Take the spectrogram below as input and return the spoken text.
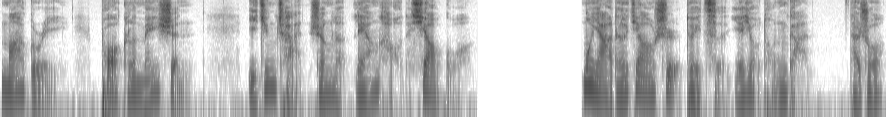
Margaret Proclamation 已经产生了良好的效果。穆亚德教士对此也有同感。他说：“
